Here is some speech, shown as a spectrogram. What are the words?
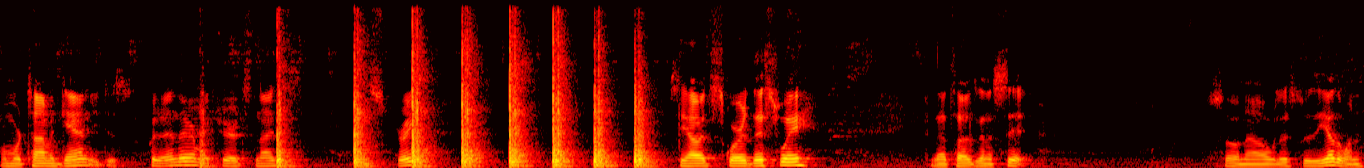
One more time again, you just put it in there, make sure it's nice and straight. See how it's squared this way? That's how it's gonna sit. So now let's do the other one.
